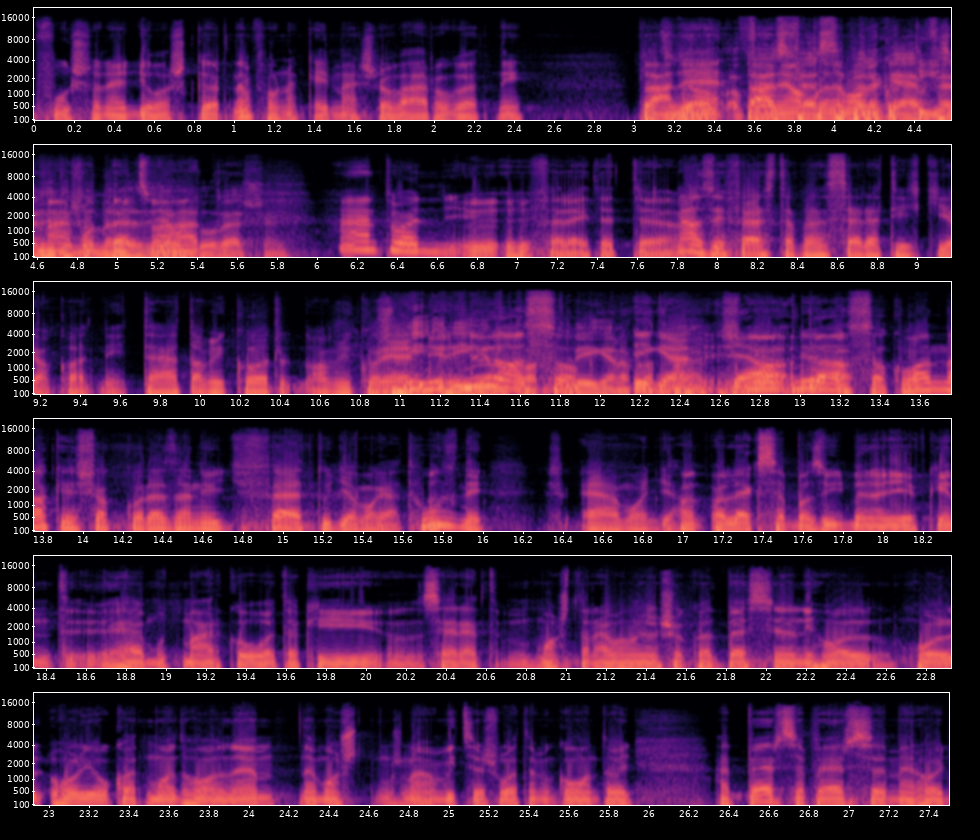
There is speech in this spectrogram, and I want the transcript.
fusson egy gyors kört, nem fognak egymásra várogatni. Pláne, a pláne akkor nem, amikor 10 elfelejtett mondani, másodperc van. Hát, autóverseny? hát, vagy ő, ő felejtette el. De azért Verstappen szeret így kiakadni. Tehát amikor, amikor ilyen ré- régen nüanszok, akadt- régen akadt igen, már. és De a- nüanszok vannak, és akkor ezen így fel tudja magát húzni, és elmondja. A, a legszebb az ügyben egyébként Helmut Márkó volt, aki szeret mostanában nagyon sokat beszélni, hol, hol, hol jókat mond, hol nem, de most, most nagyon vicces volt, amikor mondta, hogy hát persze, persze, mert hogy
